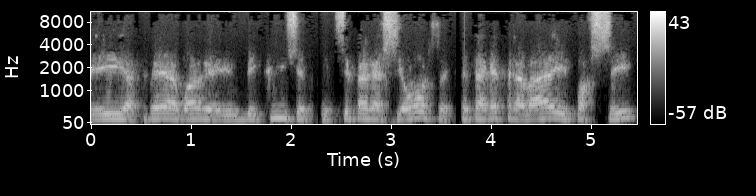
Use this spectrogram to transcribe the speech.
Et après avoir vécu cette, séparation, cet arrêt de travail forcé,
